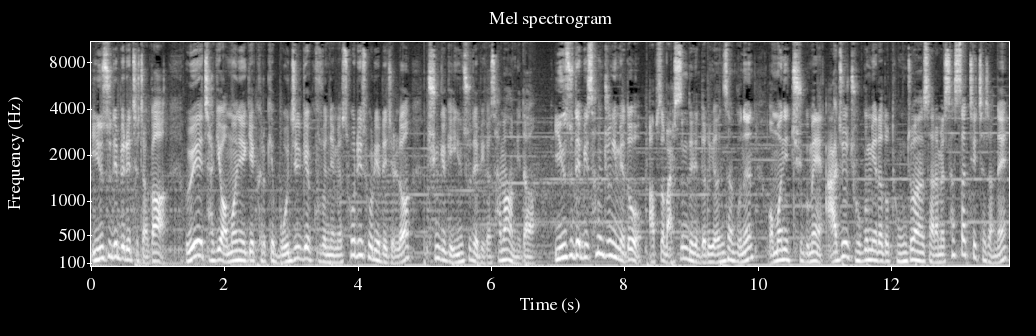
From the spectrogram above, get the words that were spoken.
인수대비를 찾아가 왜 자기 어머니에게 그렇게 모질게 굴었냐며 소리소리를 질러 충격에 인수대비가 사망합니다. 인수대비 상중임에도 앞서 말씀드린 대로 연산군은 어머니 죽음에 아주 조금이라도 동조한 사람을 샅샅이 찾아내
